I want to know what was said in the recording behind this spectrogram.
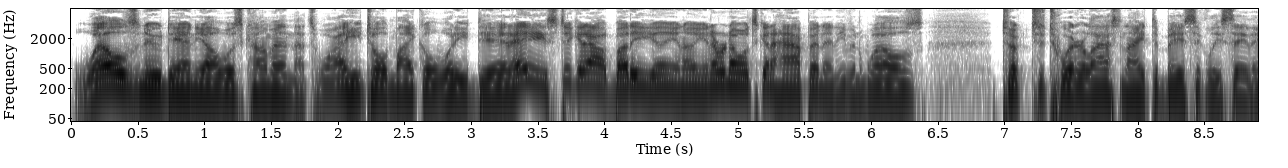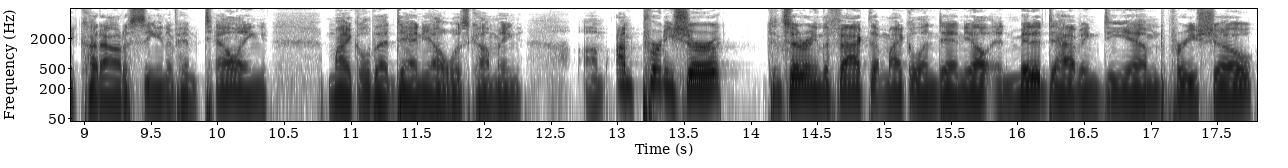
Wells knew Danielle was coming. That's why he told Michael what he did. Hey, stick it out, buddy. You, you know, you never know what's going to happen. And even Wells took to Twitter last night to basically say they cut out a scene of him telling Michael that Danielle was coming. Um, I'm pretty sure, considering the fact that Michael and Danielle admitted to having DM'd pre show,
